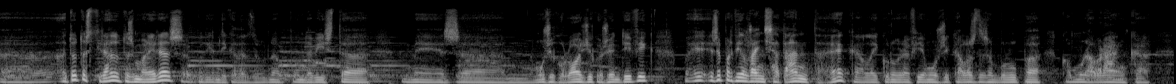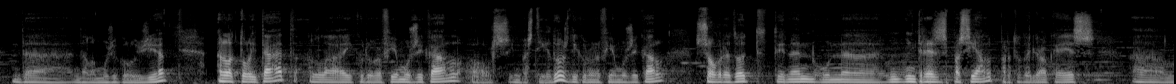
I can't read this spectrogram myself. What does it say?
Eh, a tot estirar, de totes maneres, podríem dir que des d'un punt de vista més eh, musicològic o científic, és a partir dels anys 70 eh, que la iconografia musical es desenvolupa com una branca de, de la musicologia. En l'actualitat, la iconografia musical, o els investigadors d'iconografia musical, sobretot tenen una, un interès especial per tot allò que és el,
